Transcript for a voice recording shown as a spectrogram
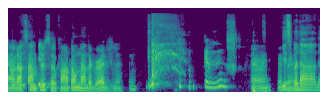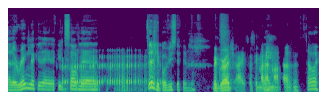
On leur ressemble plus au fantôme dans The Grudge. Là. Comme ça. Ah ouais, c'est quoi dans, dans le ring, là, que la, la fille qui sort de la. Ça, je l'ai pas vu, ce film-là. The Grudge, ah, ça c'est malade mental. Ah ouais.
